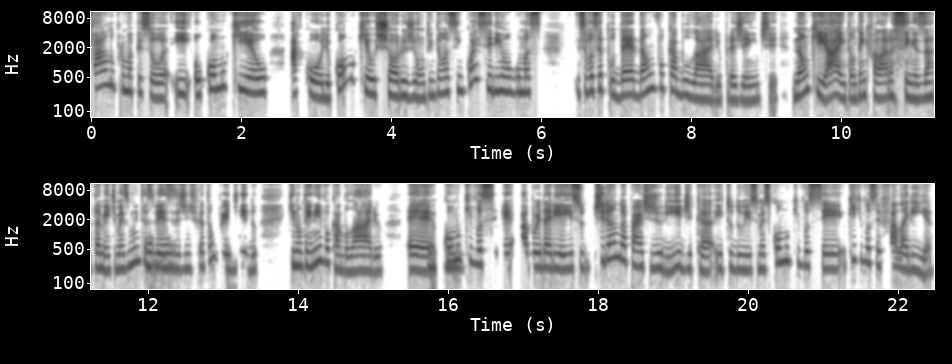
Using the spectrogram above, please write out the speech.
falo para uma pessoa e ou como que eu acolho, como que eu choro junto. Então assim, quais seriam algumas e se você puder, dá um vocabulário pra gente. Não que, ah, então tem que falar assim exatamente, mas muitas uhum. vezes a gente fica tão perdido que não tem nem vocabulário. É, uhum. Como que você abordaria isso, tirando a parte jurídica e tudo isso, mas como que você, o que que você falaria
